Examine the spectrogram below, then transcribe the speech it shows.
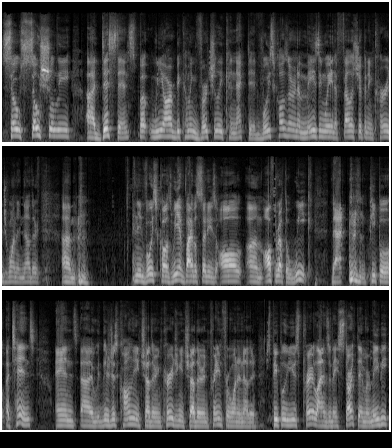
so socially uh, distanced, but we are becoming virtually connected, voice calls are an amazing way to fellowship and encourage one another. Um, and in voice calls, we have Bible studies all, um, all throughout the week that people attend and uh, they're just calling each other, encouraging each other, and praying for one another. There's people who use prayer lines, or they start them, or maybe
